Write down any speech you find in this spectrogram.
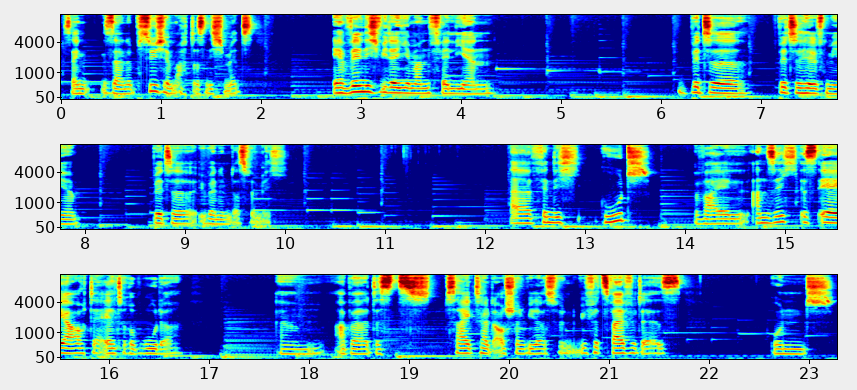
Sein, seine Psyche macht das nicht mit. Er will nicht wieder jemanden verlieren. Bitte, bitte hilf mir. Bitte übernimm das für mich. Äh, Finde ich gut, weil an sich ist er ja auch der ältere Bruder. Ähm, aber das zeigt halt auch schon, wie, das, wie verzweifelt er ist. Und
